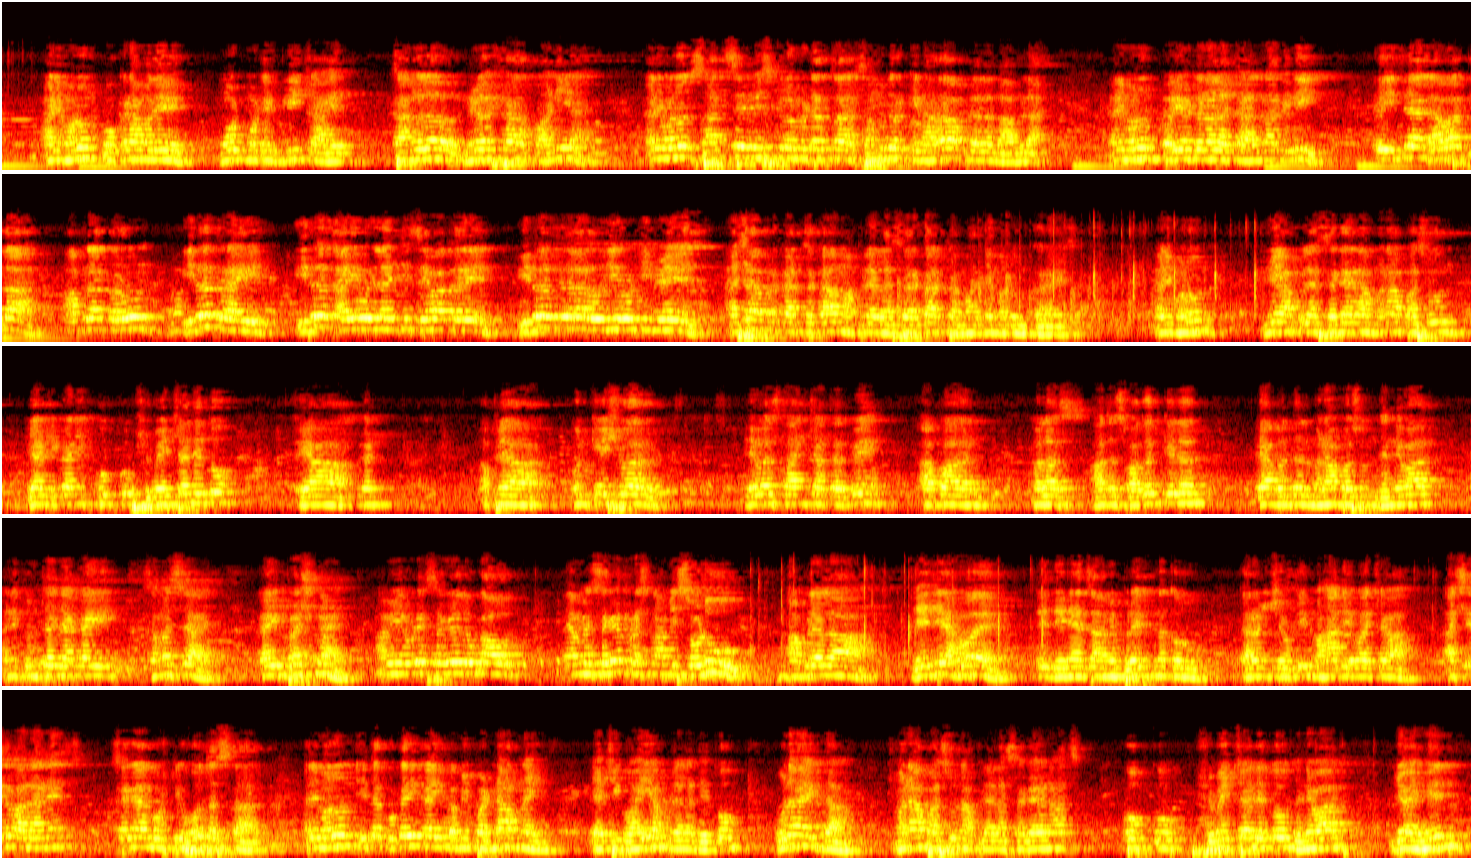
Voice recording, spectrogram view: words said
आणि म्हणून कोकणामध्ये मोठमोठे बीच आहेत चांगलं निळशार पाणी आहे. आणि म्हणून सातशे वीस किलोमीटरचा समुद्र किनारा आपल्याला लाभला आहे. आणि म्हणून पर्यटनाला चालना दिली. तर इथल्या गावातला आपला तरुण इथंच राहील इथंच आई वडिलांची सेवा करेल इथंच त्याला रोजीरोटी मिळेल अशा प्रकारचं काम आपल्याला सरकारच्या माध्यमातून करायचं आणि म्हणून मी आपल्या सगळ्यांना मनापासून या ठिकाणी खूप खूप शुभेच्छा देतो. या आपल्या कुणकेश्वर देवस्थानच्या तर्फे आपण मला माझं स्वागत केलं. त्याबद्दल मनापासून धन्यवाद. आणि तुमच्या ज्या काही समस्या आहेत काही प्रश्न आहेत आम्ही एवढे सगळे लोक आहोत त्यामुळे सगळे प्रश्न आम्ही सोडवू. आपल्याला जे जे हवंय ते देण्याचा आम्ही प्रयत्न करू. कारण शेवटी महादेवाच्या आशीर्वादाने सगळ्या गोष्टी होत असतात. आणि म्हणून इथं कुठेही काही कमी पडणार नाही याची ग्वाही आपल्याला देतो. पुन्हा एकदा मनापासून आपल्याला सगळ्यांनाच खूप खूप शुभेच्छा देतो धन्यवाद. जय हिंद.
